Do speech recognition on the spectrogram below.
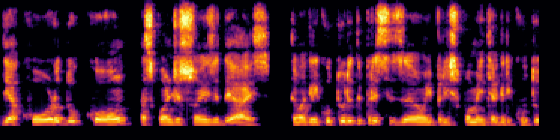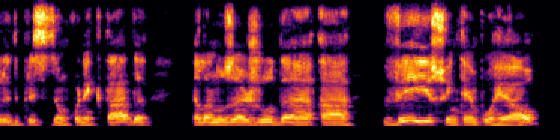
de acordo com as condições ideais. Então, a agricultura de precisão e principalmente a agricultura de precisão conectada, ela nos ajuda a ver isso em tempo real,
